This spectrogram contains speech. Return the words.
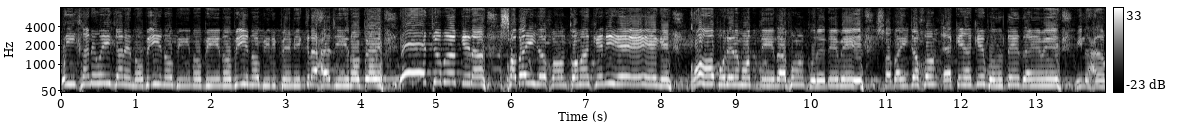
ওইখানে ওইখানে নবী নবী নবী নবী, নবীর প্রেমিকরা হাজির হতো। এ যুবকেরা, সবাই যখন তোমাকে নিয়ে কবরের মধ্যে দাফন করে দেবে, সবাই যখন একে একে বলতে দেবে, মিনহা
